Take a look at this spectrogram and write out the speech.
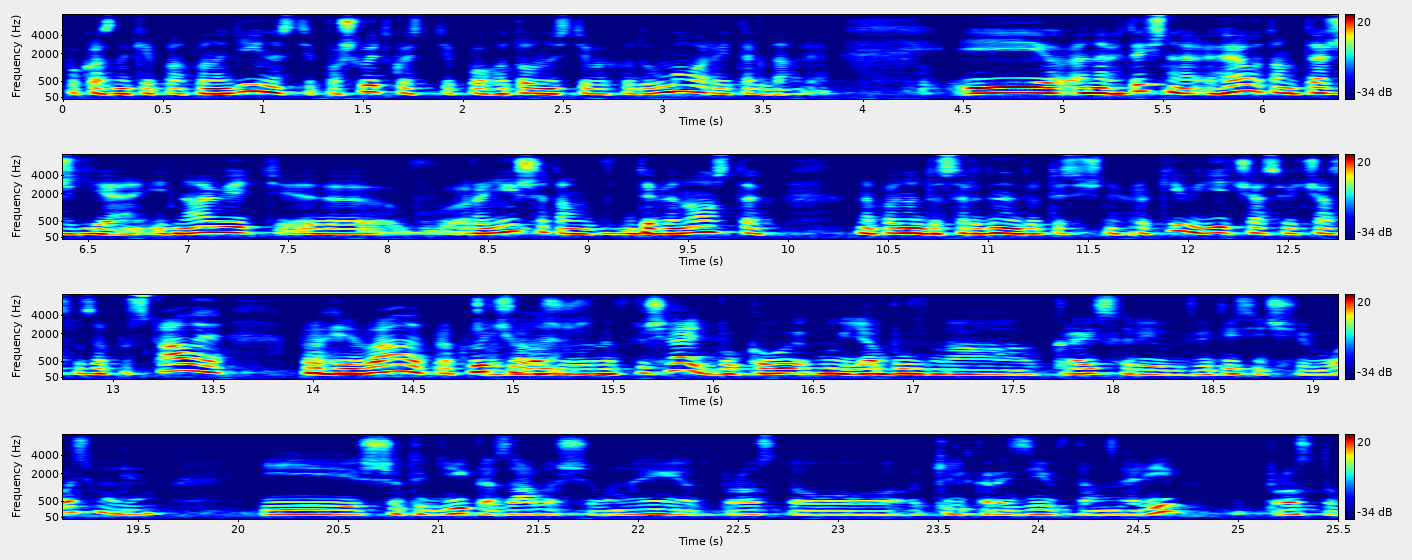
показники по надійності, по швидкості, по готовності виходу в море і так далі. І енергетичне гео там теж є. І навіть е, раніше, там в 90-х, напевно, до середини 2000-х років її час від часу запускали, прогрівали, прокручували. А Зараз вже не включають, бо коли ну, я був на крейсері в 2008-му. І ще тоді казали, що вони от просто кілька разів там на рік, просто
